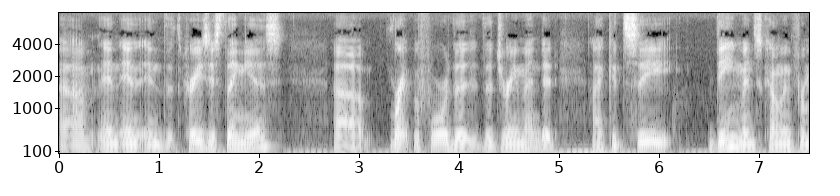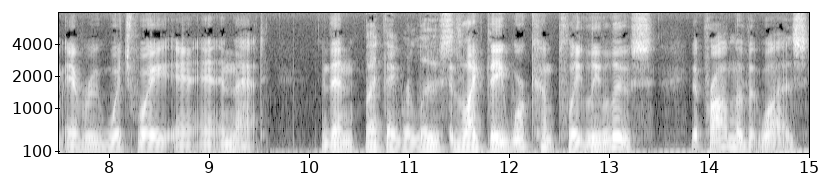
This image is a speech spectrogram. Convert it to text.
Um, and, and, and the craziest thing is, uh, right before the, the dream ended, I could see demons coming from every which way and, and, and that. And then, like they were loose. like they were completely loose. The problem of it was,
